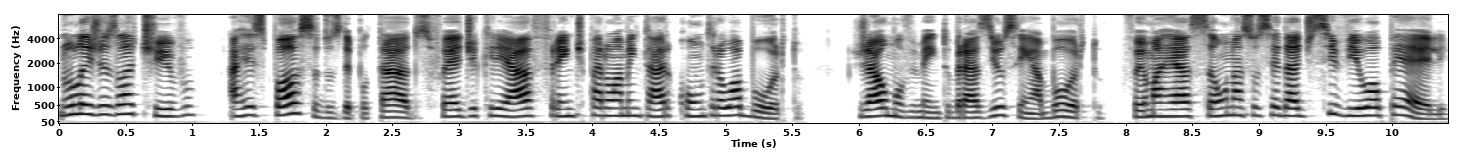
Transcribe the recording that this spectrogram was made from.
no legislativo, a resposta dos deputados foi a de criar a Frente Parlamentar contra o Aborto. Já o movimento Brasil Sem Aborto foi uma reação na sociedade civil ao PL.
